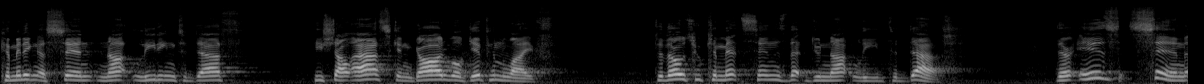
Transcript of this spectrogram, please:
committing a sin not leading to death, he shall ask, and God will give him life. To those who commit sins that do not lead to death, there is sin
